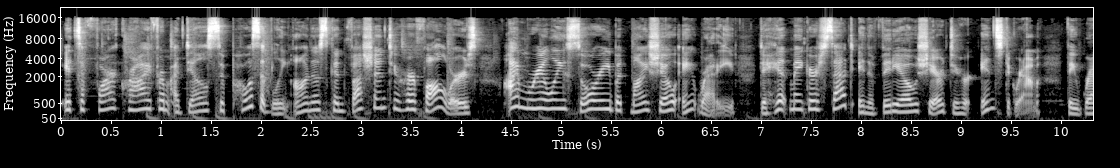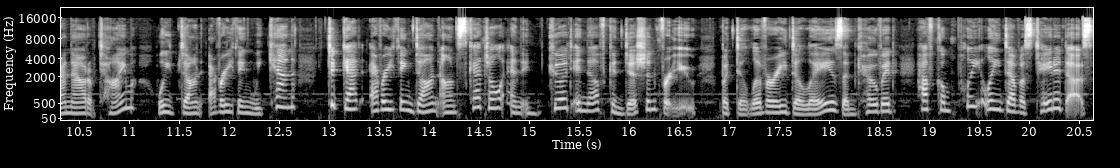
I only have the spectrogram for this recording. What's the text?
it's a far cry from Adele's supposedly honest confession to her followers, I'm really sorry but my show ain't ready, the hitmaker said in a video shared to her Instagram. They ran out of time, we've done everything we can to get everything done on schedule and in good enough condition for you, but delivery delays and COVID have completely devastated us.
